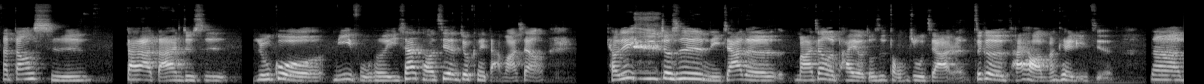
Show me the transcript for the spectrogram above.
那当时大家的答案就是，如果你符合以下条件，就可以打麻将。条件一就是你家的麻将的牌友都是同住家人，这个还好，蛮可以理解。那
